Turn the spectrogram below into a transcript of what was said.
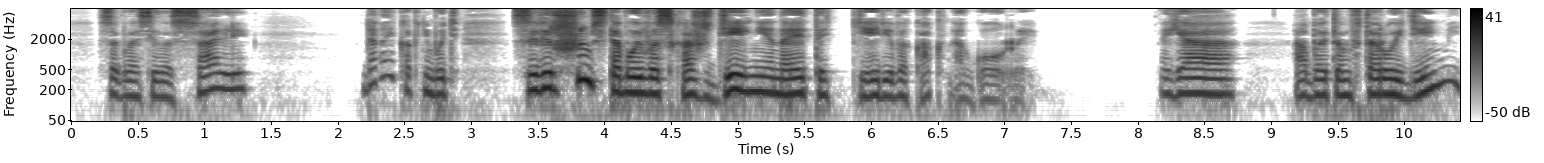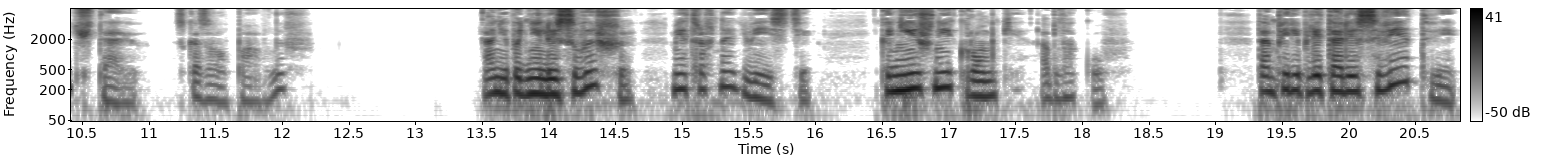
— согласилась Салли. — Давай как-нибудь совершим с тобой восхождение на это дерево, как на горы. — Я об этом второй день мечтаю, — сказал Павлыш. Они поднялись выше, метров на двести, к нижней кромке облаков. Там переплетались ветви,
